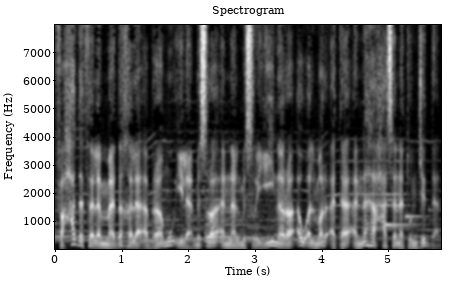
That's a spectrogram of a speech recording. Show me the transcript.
فحدث لما دخل أبرام إلى مصر أن المصريين رأوا المرأة أنها حسنة جدا.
